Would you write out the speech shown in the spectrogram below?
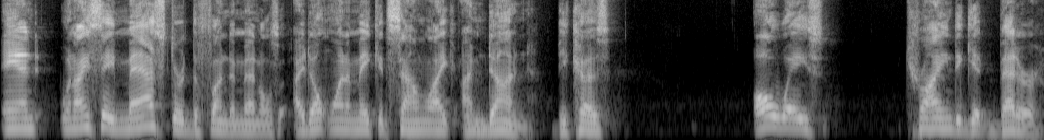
And when I say mastered the fundamentals, I don't want to make it sound like I'm done because always trying to get better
